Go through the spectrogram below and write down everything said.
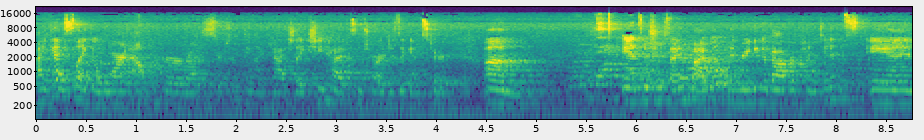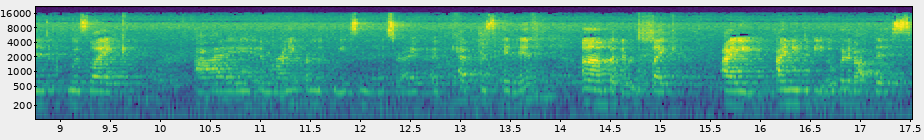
I guess, like a warrant out for her arrest or something like that. She, like she had some charges against her. Um, and so she was studying the Bible and reading about repentance, and was like, I am running from the police in this, or I've, I've kept this hidden. Um, but they're like, I, I need to be open about this.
